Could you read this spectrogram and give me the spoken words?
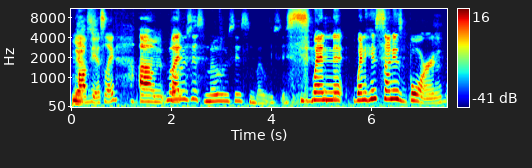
Yes. obviously. Um, but Moses, Moses, Moses. when when his son is born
